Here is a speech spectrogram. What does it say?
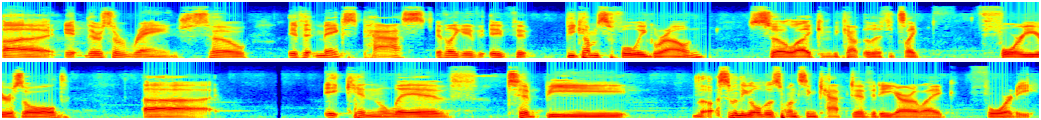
Uh, it, there's a range. So if it makes past, if like if, if it becomes fully grown, so like if, it become, if it's like four years old, uh, it can live to be. Some of the oldest ones in captivity are like forty.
